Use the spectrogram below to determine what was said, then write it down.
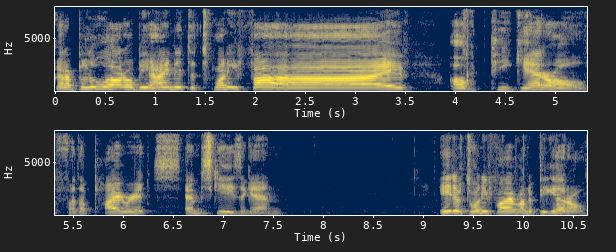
Got a blue auto behind it to 25 of Peguero for the Pirates. M-skis again. 8 of 25 on the Peguero.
